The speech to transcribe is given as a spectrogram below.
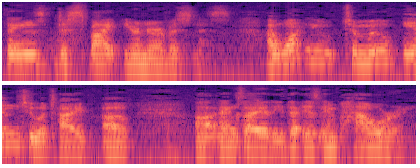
things despite your nervousness. I want you to move into a type of uh, anxiety that is empowering,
